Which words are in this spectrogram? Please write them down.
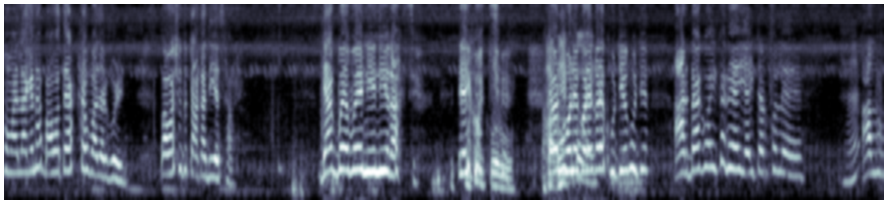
সময় লাগে না বাবা তো একটাও বাজার করিনি। বাবা শুধু টাকা দিয়ে ছাড়। ব্যাগ বয়ে বয়ে নিয়ে নিয়ে রাখছে। এই করছে। করব? এবার মনে করে করে খুঁটিয়ে খুঁটিয়ে আর ব্যাগ ওইখানে এই- এইটার ফলে আলুর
